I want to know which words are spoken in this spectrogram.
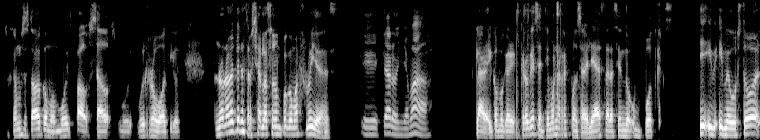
Entonces hemos estado como muy pausados, muy, muy robóticos. Normalmente nuestras charlas son un poco más fluidas, Eh, claro, en llamada. claro, y como que creo que sentimos la responsabilidad de estar haciendo un podcast. Y, y- y me gustó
